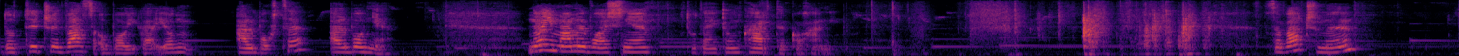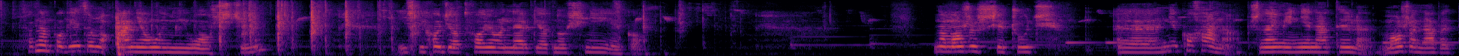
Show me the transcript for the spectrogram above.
dotyczy Was obojga i on albo chce, albo nie. No i mamy właśnie tutaj tą kartę, kochani. Zobaczmy, co nam powiedzą anioły miłości, jeśli chodzi o Twoją energię odnośnie Jego. No możesz się czuć e, niekochana, przynajmniej nie na tyle. Może nawet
